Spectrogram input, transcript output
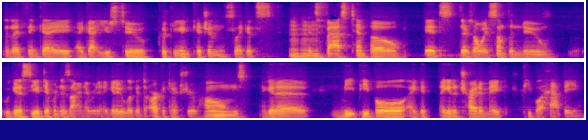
that I think I, I got used to cooking in kitchens. Like it's mm-hmm. it's fast tempo. It's there's always something new. We get to see a different design every day. I get to look at the architecture of homes. I get to meet people. I get I get to try to make people happy,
